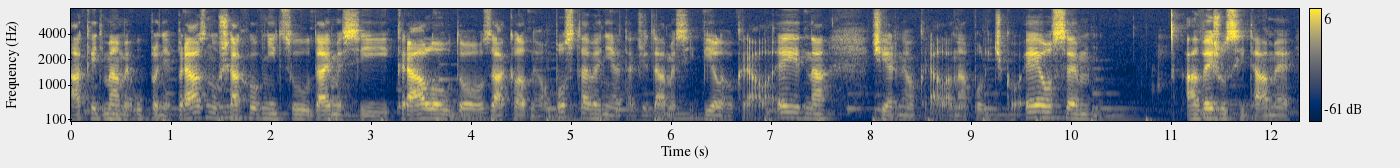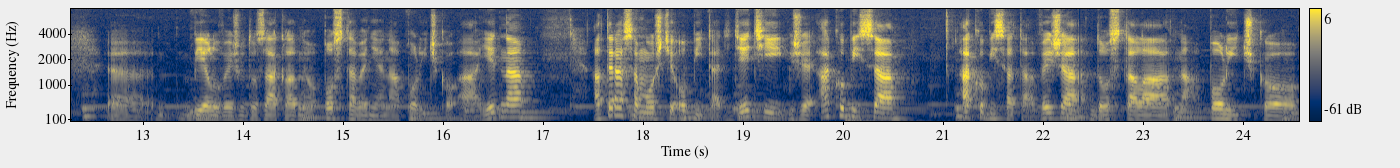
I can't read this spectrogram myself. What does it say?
a keď máme úplne prázdnu šachovnicu, dajme si kráľov do základného postavenia, takže dáme si bieleho kráľa E1, čierneho kráľa na poličko E8 a väžu si dáme e, bielu väžu do základného postavenia na poličko A1. A teraz sa môžete opýtať deti, že ako by sa, ako by sa tá väža dostala na políčko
